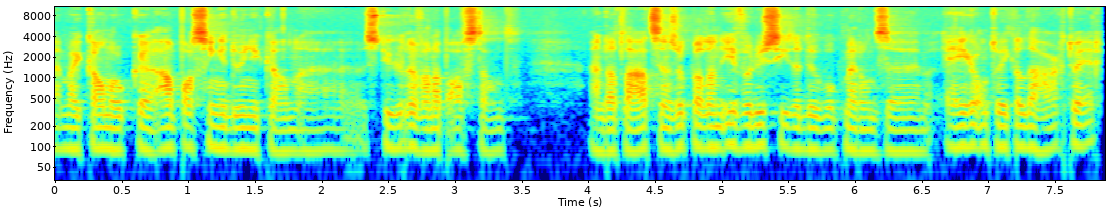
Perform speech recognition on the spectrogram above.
Uh, maar je kan ook aanpassingen doen, je kan sturen van op afstand. En dat laatste is ook wel een evolutie, dat doen we ook met onze eigen ontwikkelde hardware.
